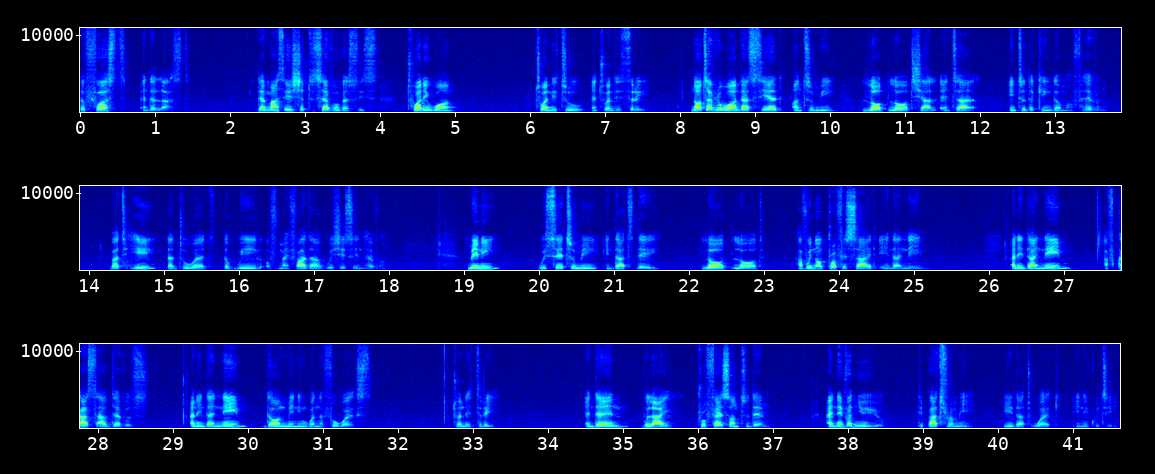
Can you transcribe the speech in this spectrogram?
the first and the last. Then Matthew chapter 7 verses 21, 22 and 23. Not everyone that said unto me, Lord, Lord, shall enter into the kingdom of heaven, but he that doeth the will of my Father which is in heaven. Many will say to me in that day, Lord, Lord, have we not prophesied in thy name? And in thy name have cast out devils, and in thy name done many wonderful works. 23. And then will I profess unto them, I never knew you. Depart from me, ye that work iniquity.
